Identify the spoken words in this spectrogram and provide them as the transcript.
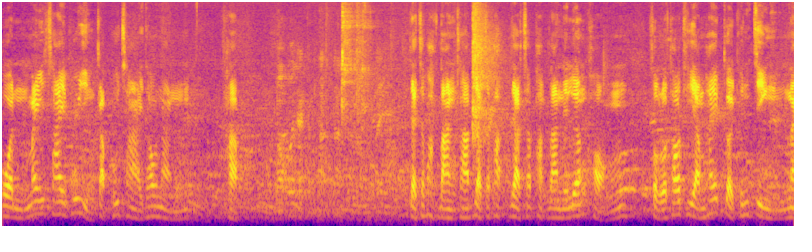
คนไม่ใช่ผู้หญิงกับผู้ชายเท่านั้นครับ เราก็อยากจะผลักดันตรงนี้ไป อยากจะผลักดันครับ อยากจะผลักอยากจะผลักดันในเรื่องของสมรสเท่าเทียมให้เกิดขึ้นจริงใน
